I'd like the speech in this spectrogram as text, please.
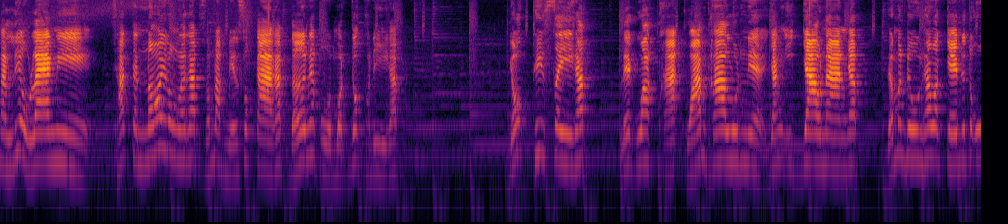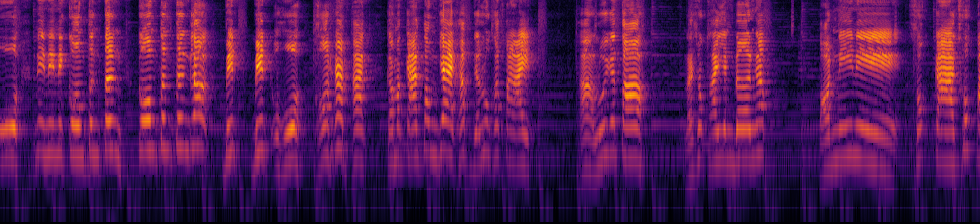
มันเลี้ยวแรงนี่ ชักจะน้อยลงแล้วครับสำหรับเหมียนซกกาครับเดินครับโอ้หมดยกพอดีครับ ยกที่สี่ครับ เรียกว่าทาความทารุณเนี่ยยังอีกยาวนานครับเดี๋ยวมาดูครับว่าเกมจะโอ้นี่นี่นี่โกงตึงตึงโกงตึงตึงแล้วบิดบิดโอ้โหคอแทบหักกรรมการต้องแยกครับ เดี๋ยวลูกเขาตายอ่าลุยกันต่อนายชกไทยยังเดินครับ ตอนนี้นี่ซกกาชกไป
